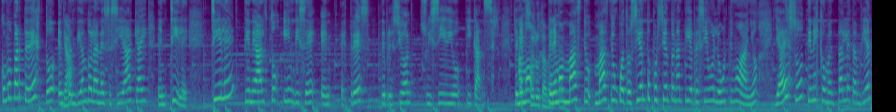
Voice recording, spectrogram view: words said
Como parte de esto, ¿Ya? entendiendo la necesidad que hay en Chile. Chile tiene altos índices en estrés, depresión, suicidio y cáncer. Tenemos, tenemos más de, más de un 400% en antidepresivos en los últimos años y a eso tienes que aumentarle también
